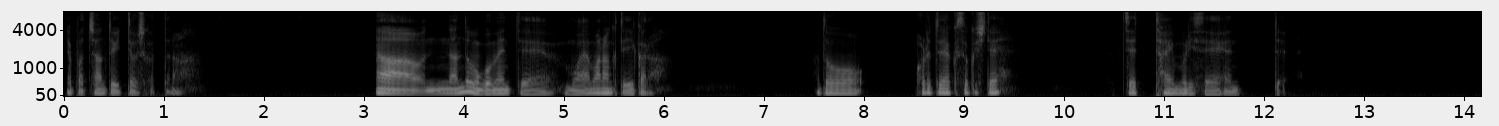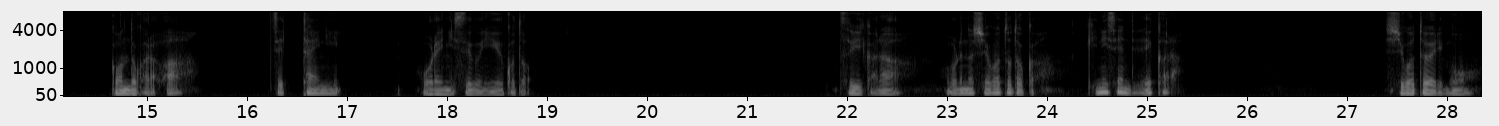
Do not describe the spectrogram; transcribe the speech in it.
やっぱちゃんと言ってほしかったな。ああ、何度もごめんって、もう謝らなくていいから。あと、俺と約束して。絶対無理せえへんって。今度からは、絶対に、俺にすぐに言うこと。次から、俺の仕事とか気にせんでええから。仕事よりも、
